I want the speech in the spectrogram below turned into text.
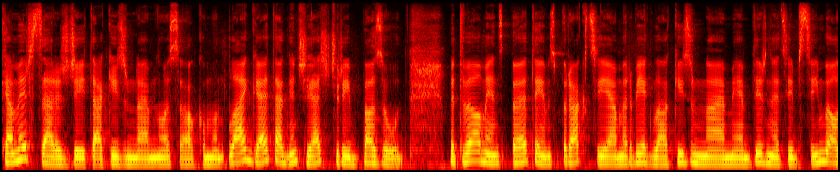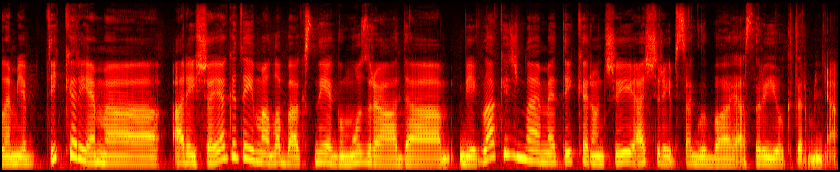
kam ir sarežģītāk izrunājuma nosaukumi. Un laika gaitā gan šī atšķirība pazūd. Bet vēl viens pētījums par akcijām ar vieglāk izrunājumiem, tirzniecības simboliem, jeb tikariem, arī šajā gadījumā labāk sniegumu uzrāda vieglāk izrunājumie tikari, un šī atšķirība saglabājās arī ilgtermiņā.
